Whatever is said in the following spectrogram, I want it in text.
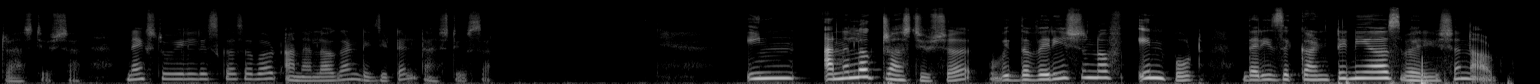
transducer. Next we will discuss about analog and digital transducer. In analog transducer with the variation of input there is a continuous variation output.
